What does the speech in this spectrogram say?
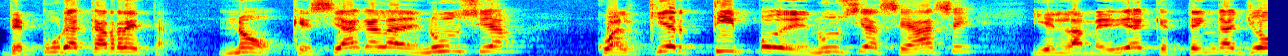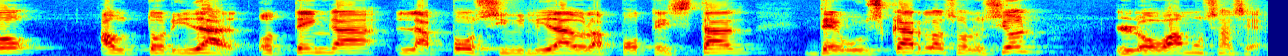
de pura carreta. No, que se haga la denuncia, cualquier tipo de denuncia se hace y en la medida que tenga yo autoridad o tenga la posibilidad o la potestad de buscar la solución, lo vamos a hacer.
